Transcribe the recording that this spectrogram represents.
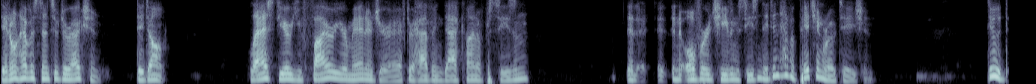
they don't have a sense of direction. They don't. Last year, you fire your manager after having that kind of season, an, an overachieving season. They didn't have a pitching rotation. Dude,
